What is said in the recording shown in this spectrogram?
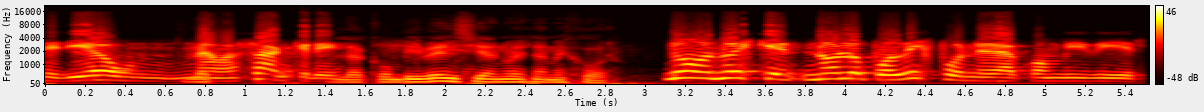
Sería una masacre. La convivencia no es la mejor. No, no es que no lo podés poner a convivir.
